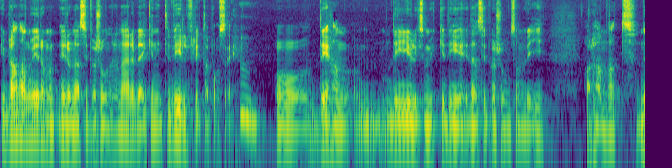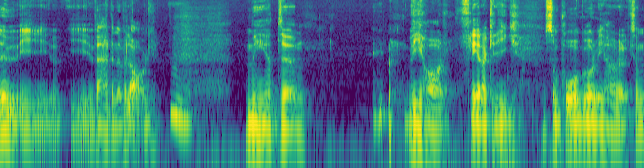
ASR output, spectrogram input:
ibland hamnar vi i de, i de där situationerna när väggen inte vill flytta på sig. Mm. Och det, han, det är ju liksom mycket det, i den situation som vi har hamnat nu i, i världen överlag. Mm. Med... Eh, vi har flera krig som pågår, vi har liksom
